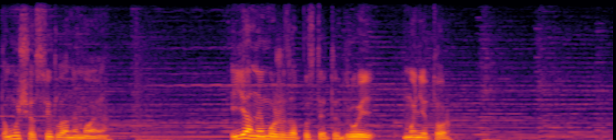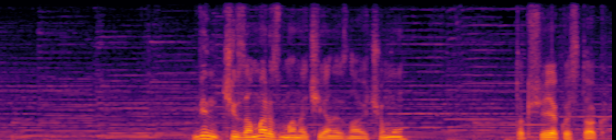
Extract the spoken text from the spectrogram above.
Тому що світла немає. І я не можу запустити другий монітор. Він чи замерз в мене, чи я не знаю чому. Так що якось так.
